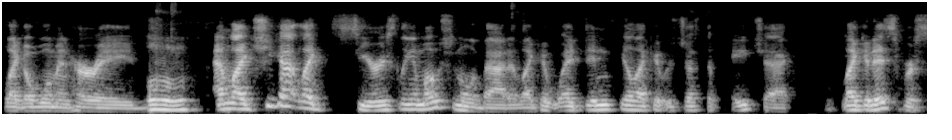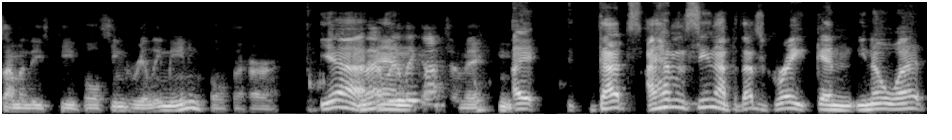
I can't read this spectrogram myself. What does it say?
like a woman her age Mhm. and like she got like seriously emotional about it like it, it didn't feel like it was just a paycheck like it is for some of these people seemed really meaningful to her yeah, and that and really got to me I that's I haven't seen that, but that's great. And you know what?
